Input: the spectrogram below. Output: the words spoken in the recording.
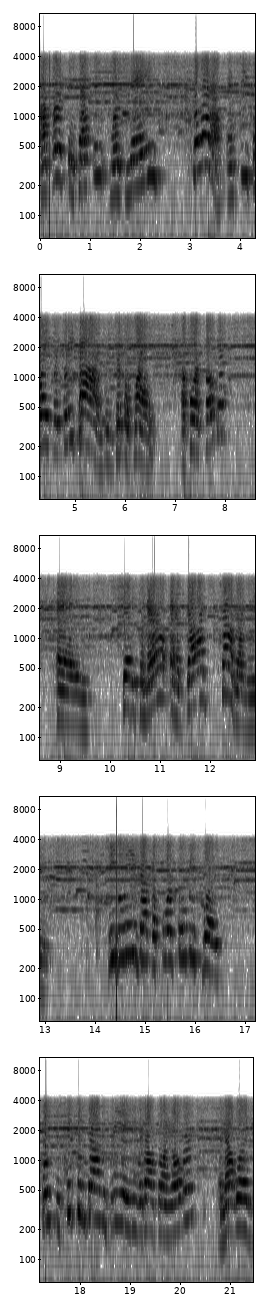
Our first contestant was named Coletta, and she played for three cars in triple play. A Ford Focus, a Chevy Camaro, and a Dodge Challenger, I believe. She believes that the Ford Focus was close to 16380 without going over, and that was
